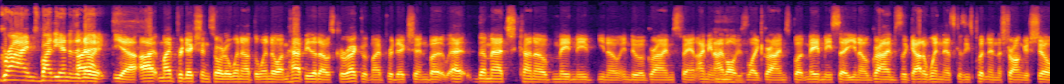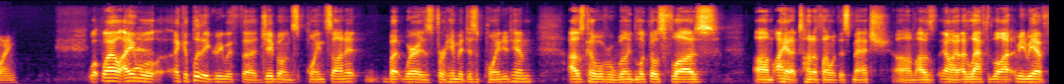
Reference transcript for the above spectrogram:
Grimes by the end of the I, night. yeah, I, my prediction sort of went out the window. I'm happy that I was correct with my prediction, but uh, the match kind of made me, you know, into a Grimes fan. I mean, I've Mhm. always liked Grimes, but made me say, you know, Grimes, they got to win this because he's putting in the strongest showing. Well, While I will, I completely agree with uh, J Bone's points on it. But whereas for him it disappointed him, I was kind of over willing to look those flaws. Um, I had a ton of fun with this match. Um, I was, you know, I laughed a lot. I mean, we have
